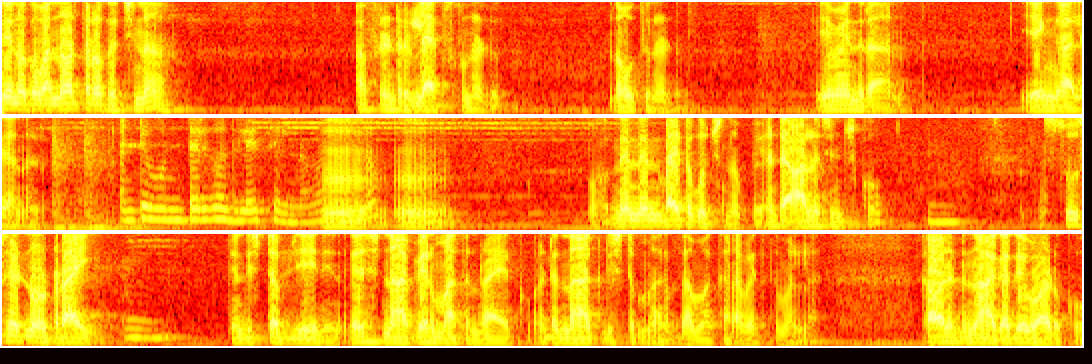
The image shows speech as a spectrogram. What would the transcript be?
నేను ఒక వన్ అవర్ తర్వాత వచ్చిన ఆ ఫ్రెండ్ రిలాక్స్గా ఉన్నాడు. నవ్వుతున్నాడు. ఏమైందిరా? ఏం కాలే అన్నాడు. అంటే ఒంటరిగా వదిలేసి వెళ్ళినావా నేను నేను బయటకు వచ్చిన పోయి అంటే ఆలోచించుకో. సూసైడ్ నోట్ రాయి. ఉమ్, నేను డిస్టర్బ్ చేయి నేను. జస్ట్ నా పేరు మాత్రం రాయకు. అంటే నాకు డిస్టర్బ్ నాకు దమా ఖరాబ్ అవుతుంది మళ్ళీ. కావాలంటే నాకు అదే వాడుకో.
